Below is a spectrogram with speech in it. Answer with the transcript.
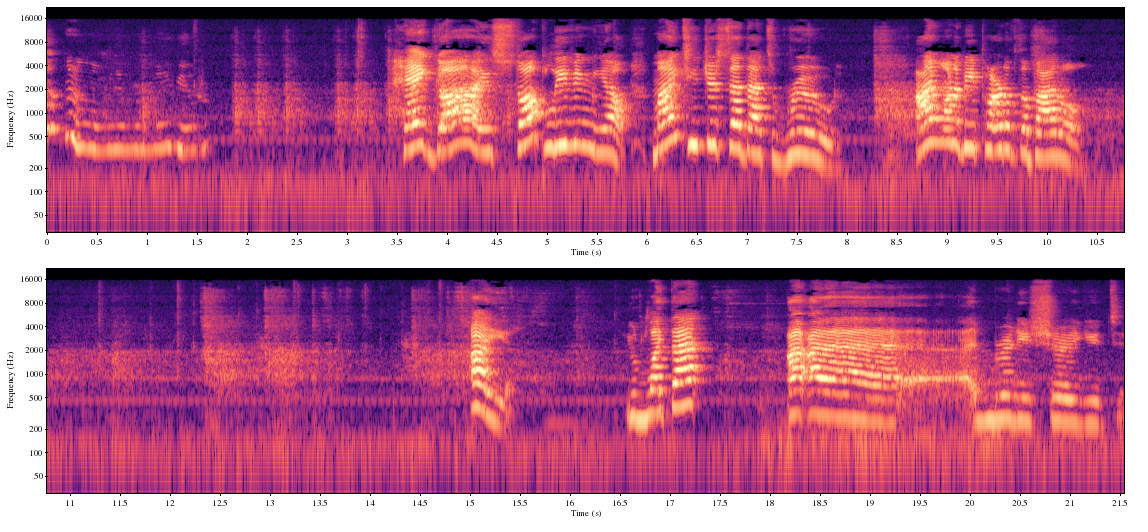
There's no way I'm gonna make it. Hey guys, stop leaving me out. My teacher said that's rude. I want to be part of the battle. Aye. You like that? I, I, I'm pretty sure you do.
